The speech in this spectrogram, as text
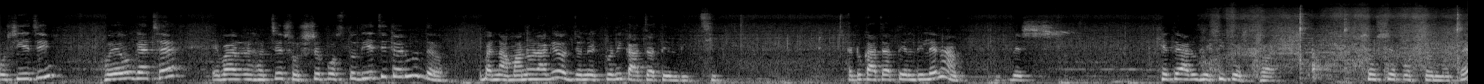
বসিয়েছি, হয়েও গেছে। এবার হচ্ছে সর্ষে পোস্ত দিয়েছি তো এর মধ্যেও। এবার নামানোর আগে ওর জন্য একটুখানি কাঁচা তেল দিচ্ছি। একটু কাঁচা তেল দিলে না বেশ খেতে আরও বেশি টেস্ট হয়, সর্ষে পোস্তর মধ্যে।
